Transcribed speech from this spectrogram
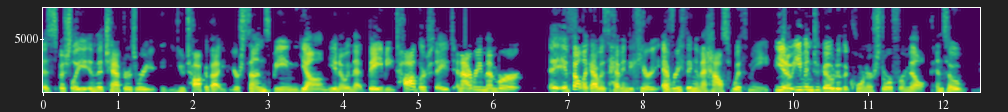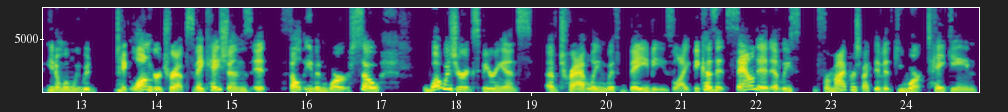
especially in the chapters where you, you talk about your sons being young you know in that baby toddler stage and i remember it felt like i was having to carry everything in the house with me you know even to go to the corner store for milk. And so you know when we would mm. take longer trips vacations it felt even worse. So what was your experience of traveling with babies like because it sounded at least from my perspective it, you weren't taking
